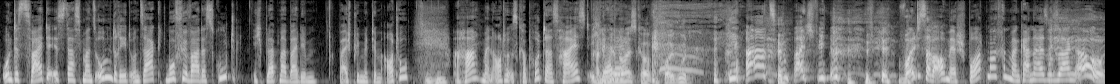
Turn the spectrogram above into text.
Und das zweite ist, dass man es umdreht und sagt, wofür war das gut? Ich bleib mal bei dem Beispiel mit dem Auto. Aha, mein Auto ist kaputt, das heißt, ich Kann ich werde mir Neues kaufen? Voll gut. ja, zum Beispiel. Wolltest aber auch mehr Sport machen? Man kann also sagen, oh,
